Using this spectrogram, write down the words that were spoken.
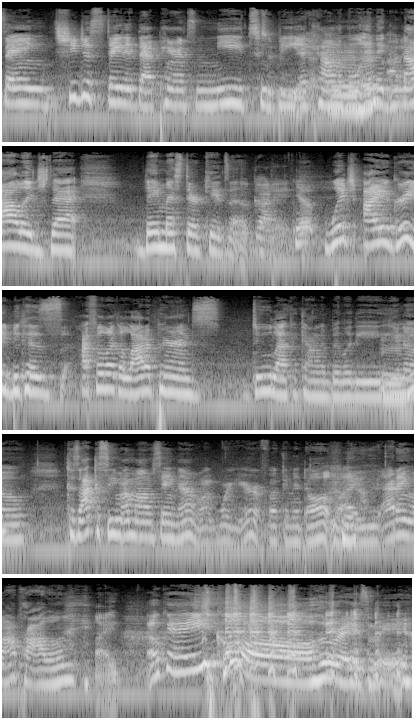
saying she just stated that parents need to, To be be accountable Mhm. and acknowledge that they messed their kids up. Got it. yep. Which I agree because I feel like a lot of parents do lack accountability, you Mhm. know. Because I could see my mom saying now, like, well, you're a fucking adult. Like, that ain't my problem. Like, okay. Cool. Who raised me?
